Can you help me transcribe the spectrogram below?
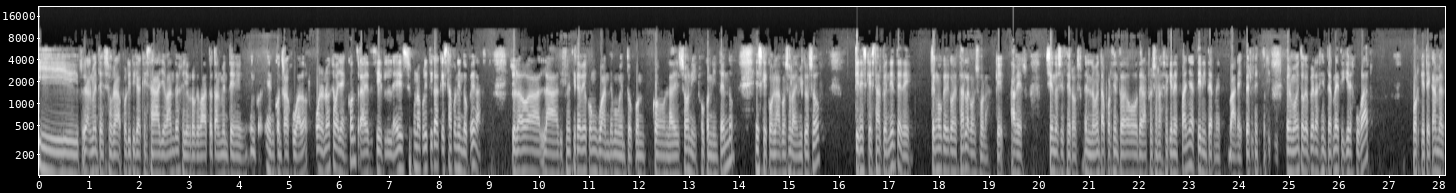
Y realmente sobre la política que está llevando es que yo creo que va totalmente en, contra del jugador. Bueno, no es que vaya en contra, es decir, es una política que está poniendo pegas. Yo la, la diferencia que veo con One de momento, con, con la de Sony o con Nintendo, es que con la consola de Microsoft tienes que estar pendiente de tengo que conectar la consola. Que, a ver, siendo sinceros, el 90% de las personas aquí en España tiene internet. Vale, perfecto. Pero el momento que pierdas internet y quieres jugar, porque te cambia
